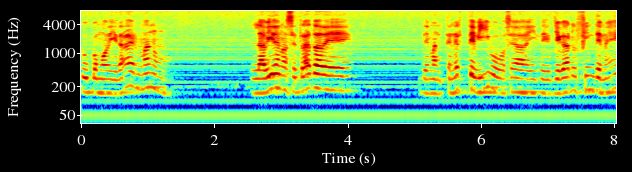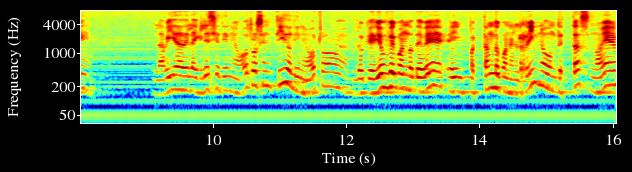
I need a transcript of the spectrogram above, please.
tu comodidad, hermano, la vida no se trata de, de mantenerte vivo, o sea, y de llegar al fin de mes. La vida de la iglesia tiene otro sentido, tiene otro. Lo que Dios ve cuando te ve es impactando con el reino donde estás, no es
